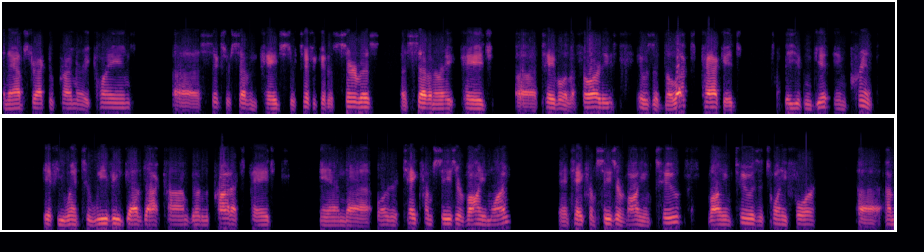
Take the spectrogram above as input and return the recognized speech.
an abstract of primary claims, a six or seven page certificate of service, a seven or eight page uh, table of authorities. It was a deluxe package that you can get in print if you went to wevgov.com, go to the products page, and uh, order Take from Caesar Volume 1 and Take from Caesar Volume 2. Volume 2 is a 24, uh, I'm,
